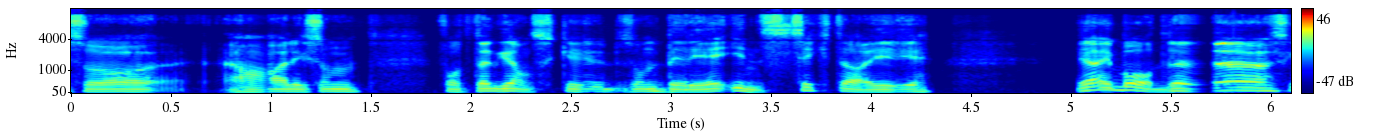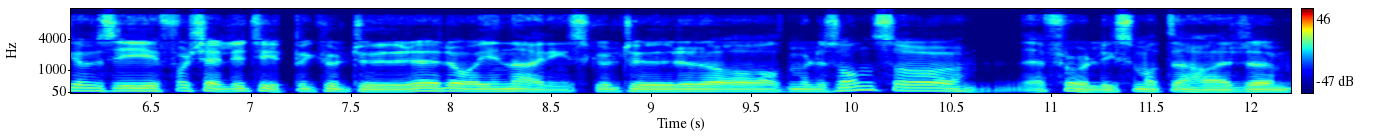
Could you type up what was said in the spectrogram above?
Så jeg har liksom fått en ganske sånn bred innsikt da i ja, i både skal vi si, forskjellige typer kulturer og i næringskulturer og alt mulig sånn, så jeg føler liksom at jeg har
